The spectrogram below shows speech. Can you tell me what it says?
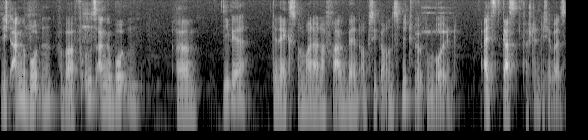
nicht angeboten, aber für uns angeboten, ähm, die wir demnächst nochmal danach fragen werden, ob sie bei uns mitwirken wollen. Als Gast verständlicherweise.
